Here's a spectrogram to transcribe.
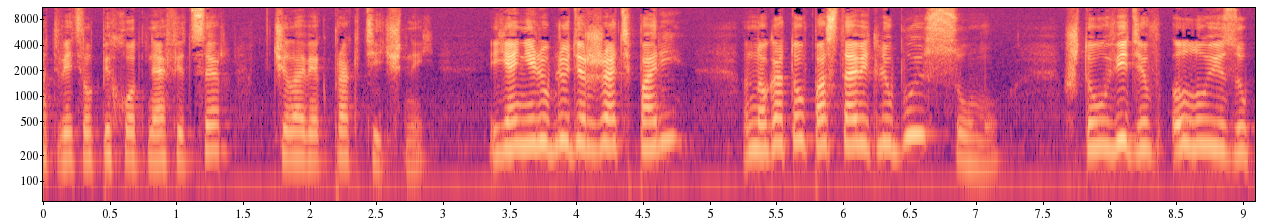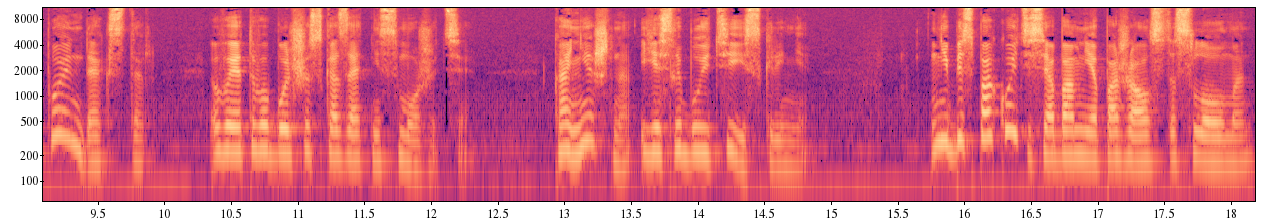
ответил пехотный офицер, человек практичный, «я не люблю держать пари, но готов поставить любую сумму, что, увидев Луизу Пойндекстер, вы этого больше сказать не сможете. Конечно, если будете искренне. Не беспокойтесь обо мне, пожалуйста, Слоумен.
